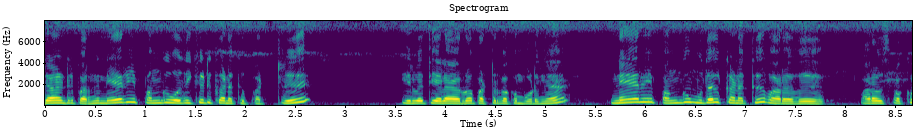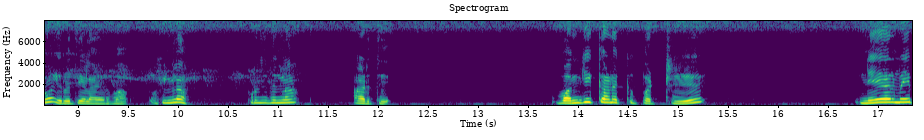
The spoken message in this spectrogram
ஜேஎன்ட்ரி பாருங்கள் நேரடி பங்கு ஒதுக்கீடு கணக்கு பற்று இருபத்தி ஏழாயிரரூபா பற்று பக்கம் போடுங்க. நேரடி பங்கு முதல் கணக்கு வரவு. வரவு பக்கம் இருபத்தி ஏழாயிரரூபா ஓகேங்களா? புரிஞ்சுதுங்களா? அடுத்து வங்கி கணக்கு பற்று நேர்மை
